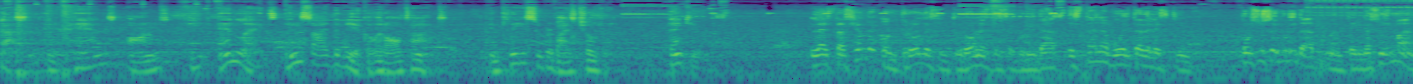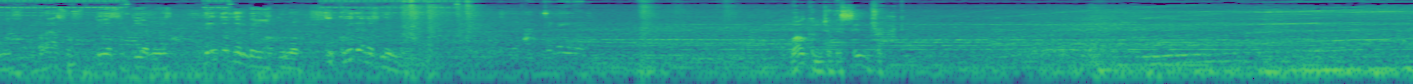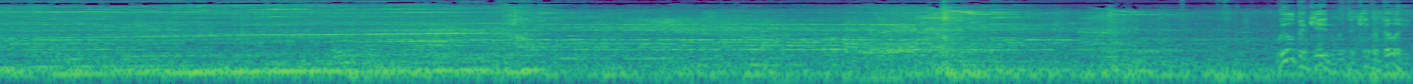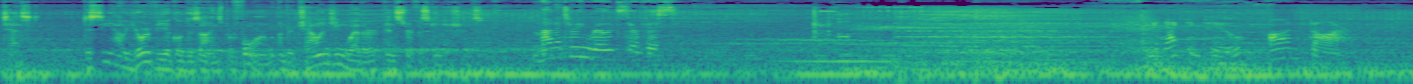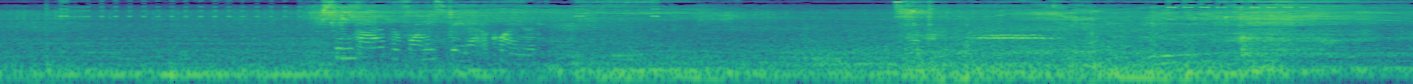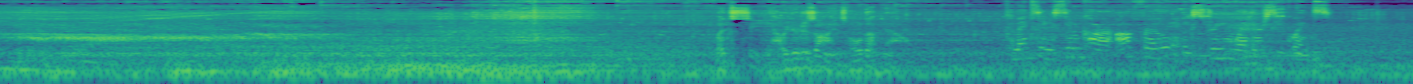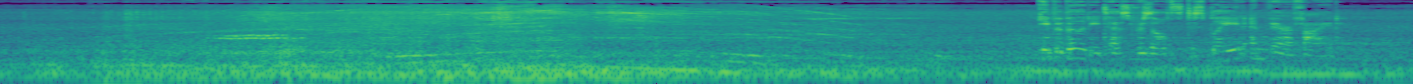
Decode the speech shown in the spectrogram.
fastened in your hands, arms, feet, and legs inside the vehicle at all times. And please supervise children. Thank you. La estación de control de cinturones de seguridad está a la vuelta de la esquina. Por su seguridad, mantenga sus manos, brazos, pies y piernas dentro del vehículo y cuide a los niños. Activated. Welcome to the sim track. Begin with the capability test to see how your vehicle designs perform under challenging weather and surface conditions. Monitoring road surface. Connecting to OnStar. SimCar performance data acquired. Your designs hold up now. Commencing SimCar off-road and extreme weather sequence. Capability test results displayed and verified.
